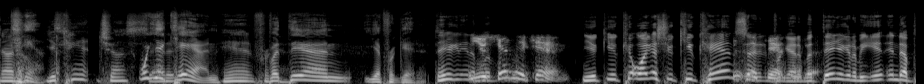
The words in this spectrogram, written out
No, no, can't. you can't just. Well, set you it can, and forget but then you forget it. Then you're gonna end up You with- certainly can. You, you ca- well, I guess you you can set it and forget do it, but then you're going to be end up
